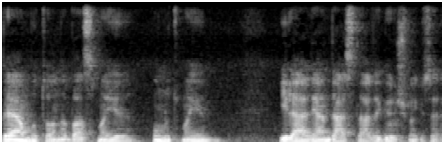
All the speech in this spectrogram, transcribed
beğen butonuna basmayı unutmayın. İlerleyen derslerde görüşmek üzere.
